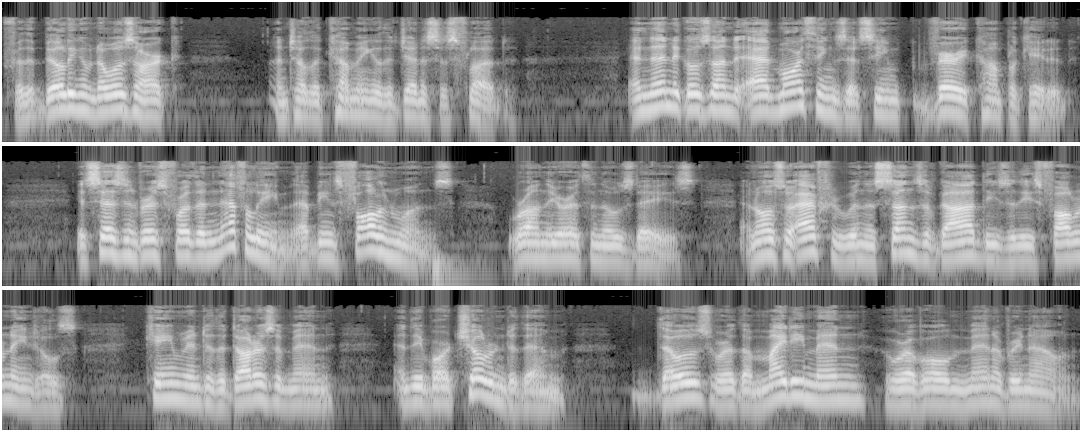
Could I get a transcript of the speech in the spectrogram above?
for the building of Noah's ark until the coming of the Genesis flood. And then it goes on to add more things that seem very complicated. It says in verse 4 the Nephilim, that means fallen ones, were on the earth in those days. And also after, when the sons of God, these are these fallen angels, came into the daughters of men, and they bore children to them, those were the mighty men who were of old men of renown.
